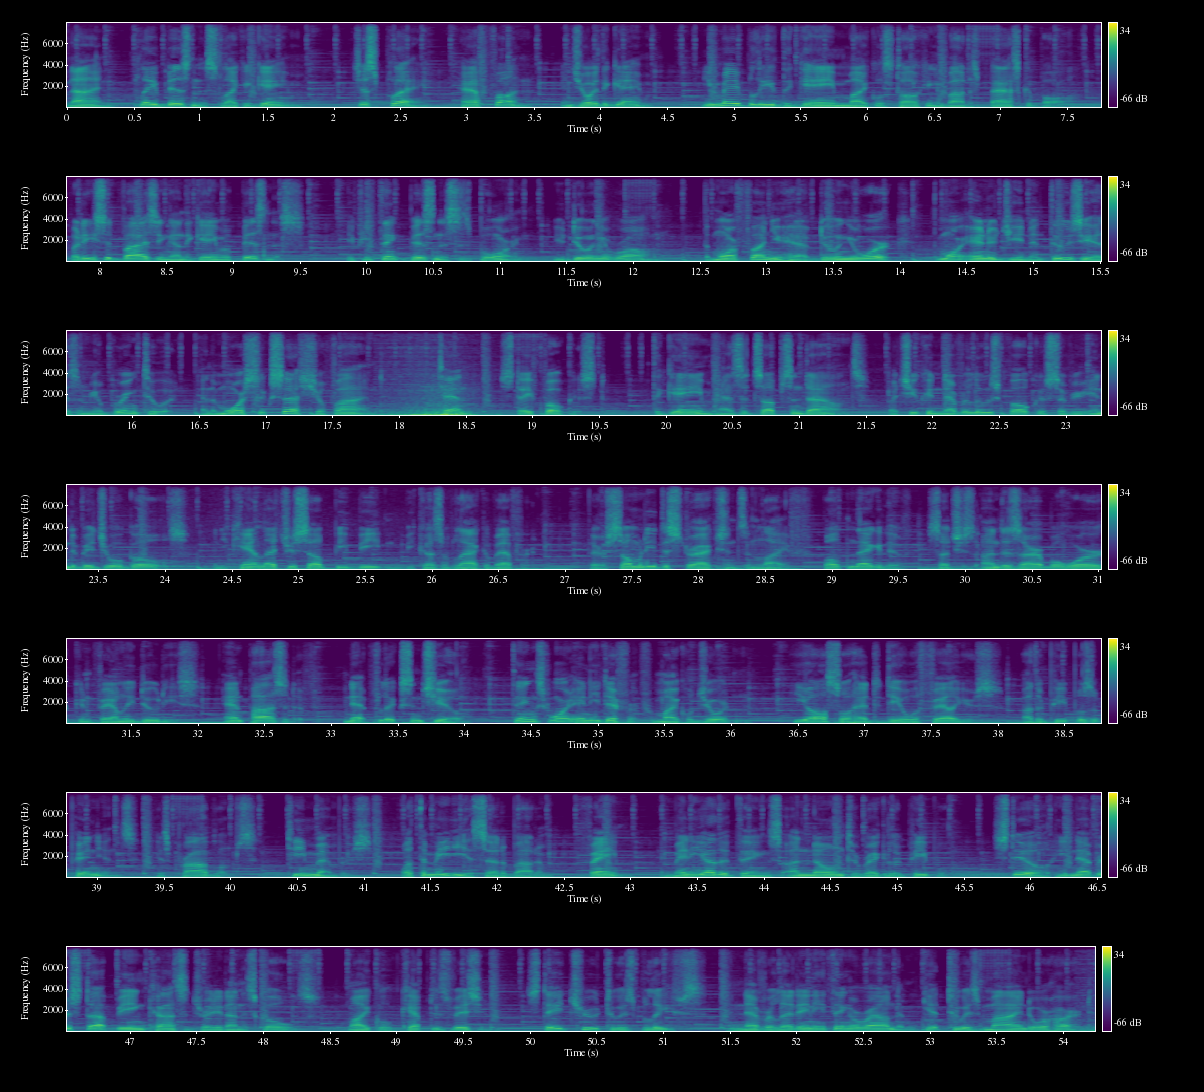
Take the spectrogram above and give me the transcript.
9. Play business like a game. Just play, have fun, enjoy the game. You may believe the game Michael's talking about is basketball, but he's advising on the game of business. If you think business is boring, you're doing it wrong. The more fun you have doing your work, the more energy and enthusiasm you'll bring to it, and the more success you'll find. 10. Stay focused. The game has its ups and downs, but you can never lose focus of your individual goals, and you can't let yourself be beaten because of lack of effort. There are so many distractions in life, both negative, such as undesirable work and family duties, and positive, Netflix and chill. Things weren't any different for Michael Jordan. He also had to deal with failures, other people's opinions, his problems, team members, what the media said about him, fame, and many other things unknown to regular people. Still, he never stopped being concentrated on his goals. Michael kept his vision, stayed true to his beliefs, and never let anything around him get to his mind or heart.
